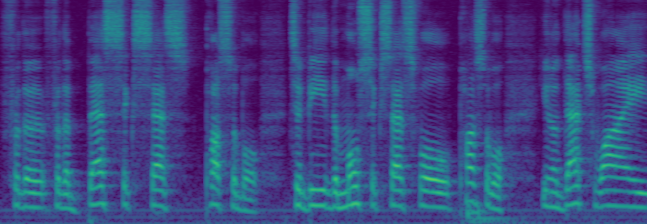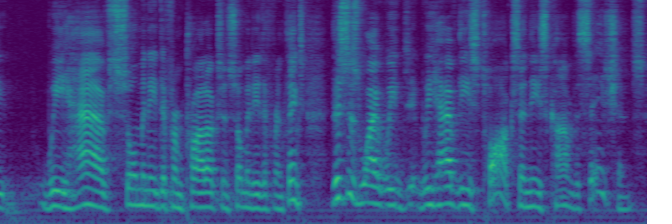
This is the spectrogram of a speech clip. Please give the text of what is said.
for the for the best success possible to be the most successful possible you know that's why we have so many different products and so many different things. This is why we we have these talks and these conversations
